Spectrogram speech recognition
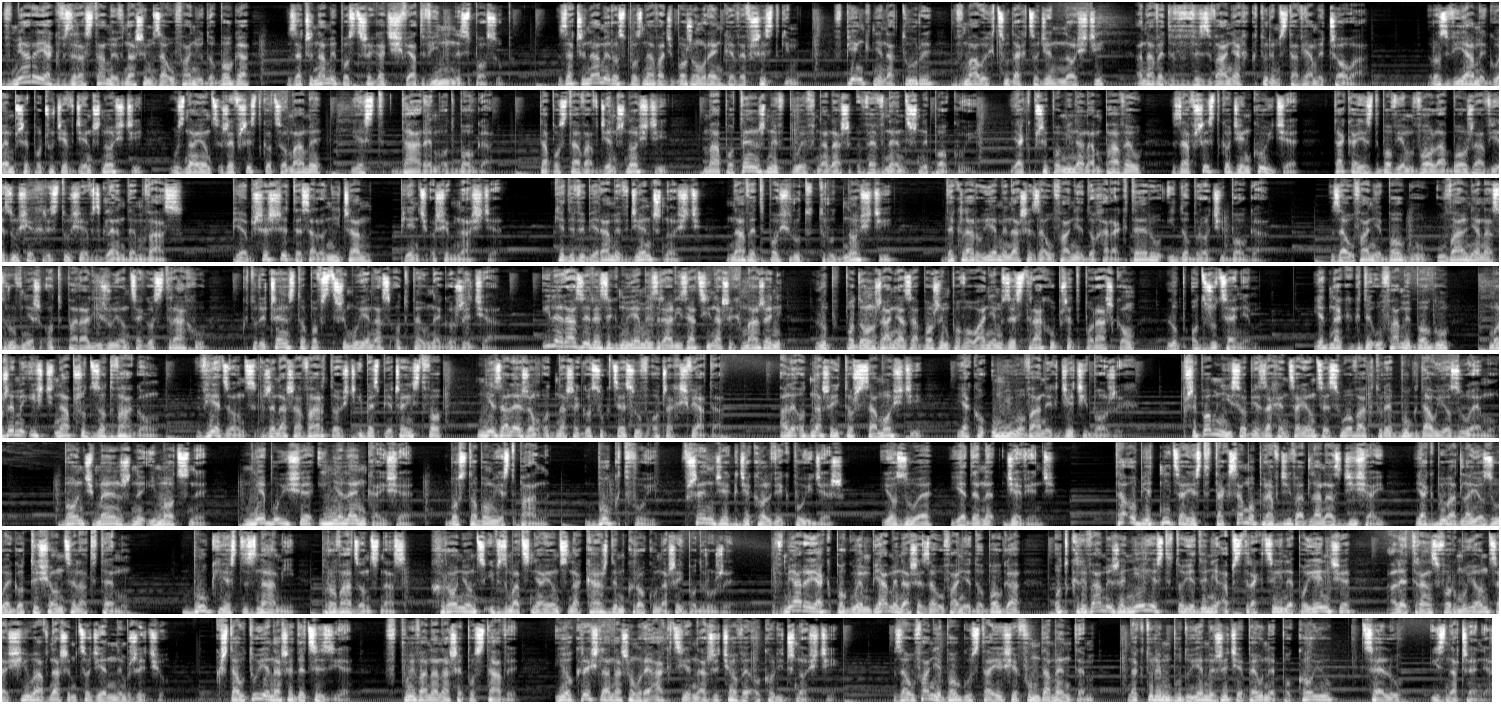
W miarę jak wzrastamy w naszym zaufaniu do Boga, zaczynamy postrzegać świat w inny sposób. Zaczynamy rozpoznawać Bożą rękę we wszystkim, w pięknie natury, w małych cudach codzienności, a nawet w wyzwaniach, którym stawiamy czoła. Rozwijamy głębsze poczucie wdzięczności, uznając, że wszystko, co mamy, jest darem od Boga. Ta postawa wdzięczności ma potężny wpływ na nasz wewnętrzny pokój. Jak przypomina nam Paweł, Za wszystko dziękujcie, taka jest bowiem wola Boża w Jezusie Chrystusie względem was. Pierwszy Tesaloniczan 5:18. Kiedy wybieramy wdzięczność, nawet pośród trudności, deklarujemy nasze zaufanie do charakteru i dobroci Boga. Zaufanie Bogu uwalnia nas również od paraliżującego strachu, który często powstrzymuje nas od pełnego życia. Ile razy rezygnujemy z realizacji naszych marzeń lub podążania za Bożym powołaniem ze strachu przed porażką lub odrzuceniem? Jednak gdy ufamy Bogu, możemy iść naprzód z odwagą, wiedząc, że nasza wartość i bezpieczeństwo nie zależą od naszego sukcesu w oczach świata, ale od naszej tożsamości jako umiłowanych dzieci Bożych. Przypomnij sobie zachęcające słowa, które Bóg dał Jozuemu. Bądź mężny i mocny, nie bój się i nie lękaj się, bo z tobą jest Pan, Bóg Twój, wszędzie, gdziekolwiek pójdziesz. Jozue 1:9. Ta obietnica jest tak samo prawdziwa dla nas dzisiaj, jak była dla Jozuego tysiące lat temu. Bóg jest z nami, prowadząc nas, chroniąc i wzmacniając na każdym kroku naszej podróży. W miarę jak pogłębiamy nasze zaufanie do Boga, odkrywamy, że nie jest to jedynie abstrakcyjne pojęcie, ale transformująca siła w naszym codziennym życiu. Kształtuje nasze decyzje, wpływa na nasze postawy i określa naszą reakcję na życiowe okoliczności. Zaufanie Bogu staje się fundamentem, na którym budujemy życie pełne pokoju, celu i znaczenia.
